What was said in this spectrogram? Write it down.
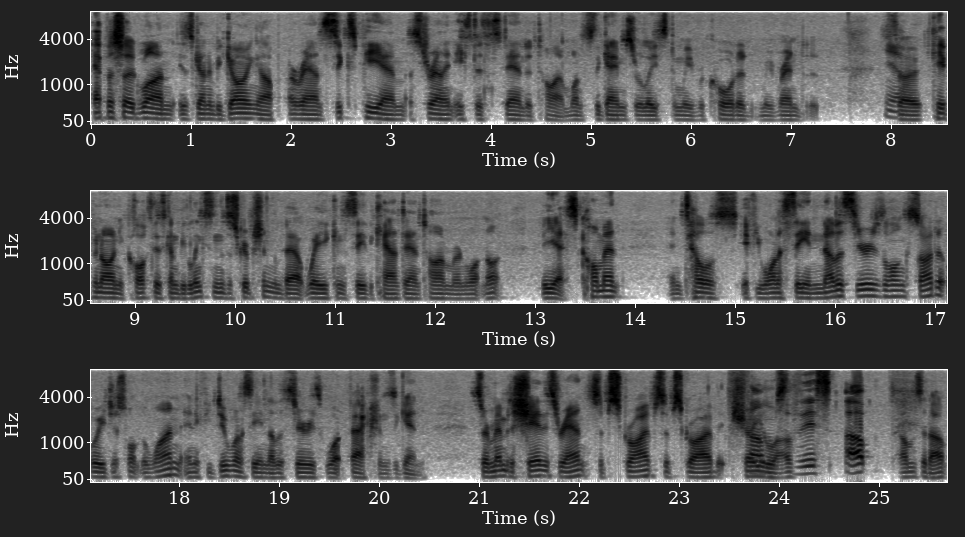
Episode one is going to be going up around 6 p.m. Australian Eastern Standard Time once the game's released and we've recorded and we've rendered it. Yeah. So keep an eye on your clock. There's going to be links in the description about where you can see the countdown timer and whatnot. But yes, comment and tell us if you want to see another series alongside it or you just want the one. And if you do want to see another series, what factions again. So remember to share this around, subscribe, subscribe, show your thumbs love, this up. thumbs it up.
